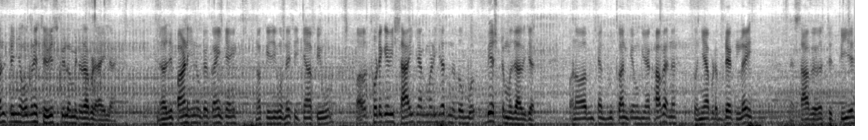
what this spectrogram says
કન્ટિન્યુ ઓગણીસથી વીસ કિલોમીટર આપણે આવેલા હજી પાણીનું કે કંઈ ક્યાંય નક્કી જેવું નથી ક્યાં પીવું થોડીક એવી સાઈ ક્યાંક મળી જાત ને તો બેસ્ટ મજા આવી જાય પણ હવે ક્યાંક દુકાન કે ક્યાંક આવે ને તો ત્યાં આપણે બ્રેક લઈ ને સા વ્યવસ્થિત પીએ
